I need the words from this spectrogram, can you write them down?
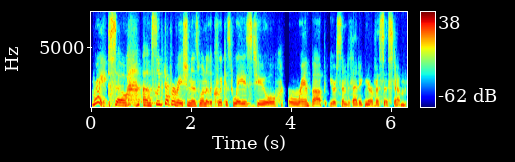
Right. So, um, sleep deprivation is one of the quickest ways to ramp up your sympathetic nervous system.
